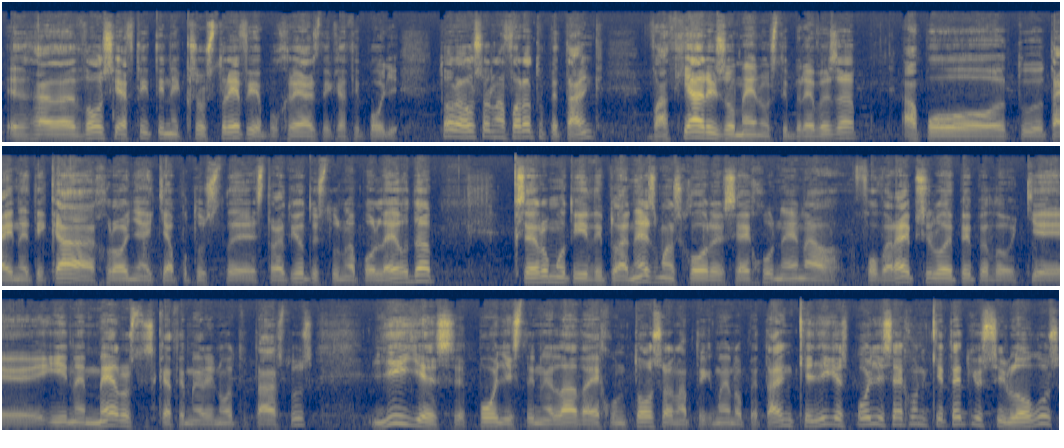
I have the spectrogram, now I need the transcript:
ε, θα δώσει αυτή την εξωστρέφεια που χρειάζεται κάθε πόλη. Τώρα όσον αφορά το πετάνκ, βαθιά ριζωμένο στην Πρέβεζα, από τα ενετικά χρόνια και από τους ε, στρατιώτες του Ναπολέοντα. Ξέρουμε ότι οι διπλανές μας χώρες έχουν ένα φοβερά υψηλό επίπεδο και είναι μέρος της καθημερινότητάς τους. Λίγες πόλεις στην Ελλάδα έχουν τόσο αναπτυγμένο πετάνι και λίγες πόλεις έχουν και τέτοιους συλλόγους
